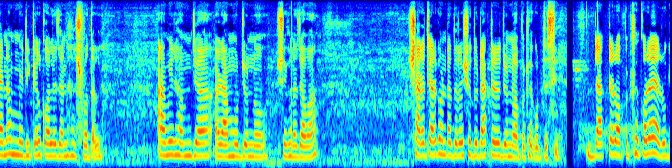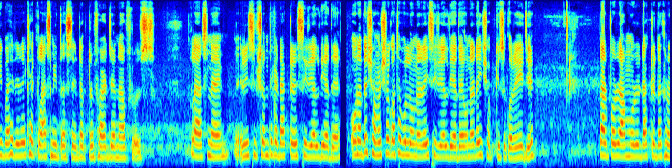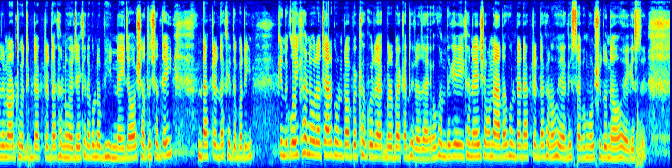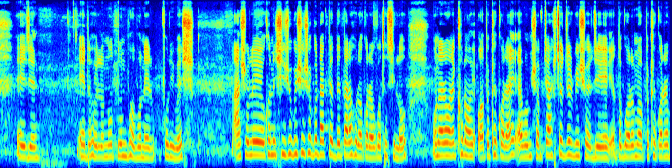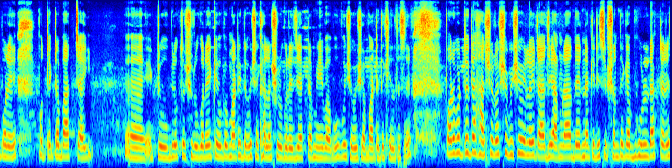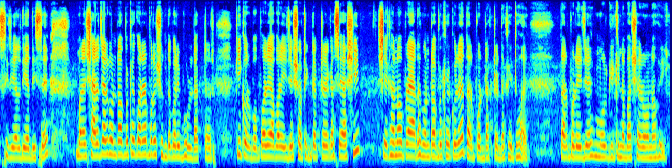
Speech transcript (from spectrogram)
Enam medical college and হাসপাতাল। আমির হামজা আর আম্মুর জন্য সেখানে যাওয়া। সাড়ে চার ঘণ্টা ধরে শুধু ডাক্তারের জন্য অপেক্ষা করতেছি। ডাক্তার অপেক্ষা করে আর রুগী বাইরে রেখে ক্লাস নিতেছে ডক্টর ফারজান আফরোজ। ক্লাস নেয়, রিসেপশন থেকে ডাক্তারের সিরিয়াল দিয়ে দেয়। ওনাদের সমস্যার কথা বললে ওনারাই সিরিয়াল দিয়ে দেয়, ওনারাই সব কিছু করে এই যে। তারপর আমার ডাক্তার দেখানোর জন্য অর্থোপেডিক ডাক্তার দেখানো হয়েছে এখানে কোনো ভিড় নাই, যাওয়ার সাথে সাথেই ডাক্তার দেখাতে পারি। কিন্তু ওইখানে ওরা চার ঘণ্টা অপেক্ষা করে একবার ব্যাকা ধরে যায়। ওখান থেকে এইখানে এসে মানে আধা ঘণ্টা ডাক্তার দেখানো হয়ে গেছে এবং ওষুধও নেওয়া হয়ে গেছে। এই যে, এটা হলো নতুন ভবনের পরিবেশ। আসলে ওখানে শিশু বিশেষজ্ঞ ডাক্তারদের তাড়াহুড়া করার কথা ছিল। ওনারা অনেকক্ষণ অপেক্ষা করায় এবং সবচেয়ে আশ্চর্যের বিষয় যে, এত গরমে অপেক্ষা করার পরে প্রত্যেকটা বাচ্চাই একটু বিরক্ত শুরু করে, কেউ কেউ মাটিতে বসে খেলা শুরু করে যে, একটা মেয়ে বাবু বসে বসে মাটিতে খেলতেছে। পরবর্তীতে হাস্যরস্য বিষয় হলো এটা যে আমাদের নাকি রিসেপশন থেকে ভুল ডাক্তারের সিরিয়াল দিয়ে দিছে। মানে সাড়ে চার ঘণ্টা অপেক্ষা করার পরে শুনতে পারি ভুল ডাক্তার। কি করব? পরে আবার এই যে সঠিক ডাক্তারের কাছে আসি। সেখানেও প্রায় আধা ঘণ্টা অপেক্ষা করে তারপর ডাক্তার দেখাইতে হয়। তারপরে এই যে মুরগি কিনা বাসায় রওনা হই।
